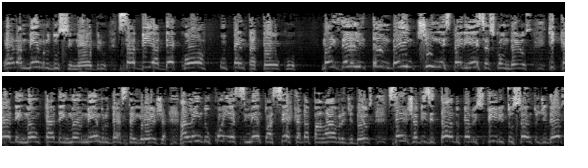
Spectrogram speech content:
era membro do Sinédrio, sabia decor o Pentateuco, mas ele também tinha experiências com Deus, que cada irmão, cada irmã, membro desta igreja, além do conhecimento acerca da palavra de Deus, seja visitado pelo Espírito Santo de Deus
